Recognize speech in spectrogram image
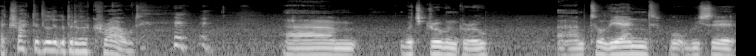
attracted a little bit of a crowd, um, which grew and grew um, the end. What would we say,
